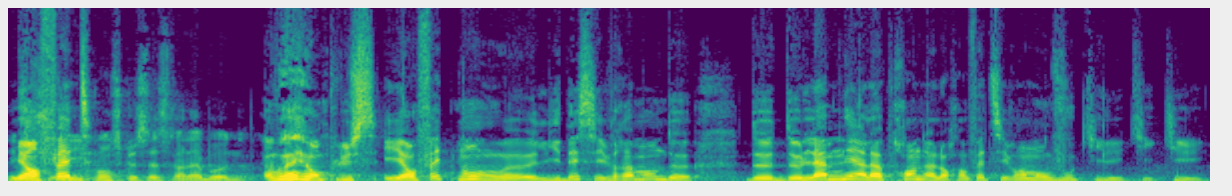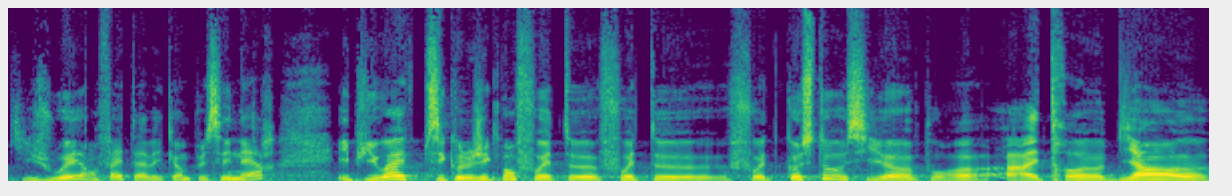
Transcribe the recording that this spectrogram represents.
Mais en fait, il pense que ça sera la bonne. Ouais, en plus. Et en fait, non. Euh, l'idée, c'est vraiment de, de, l'amener à la prendre. Alors en fait, c'est vraiment vous qui, qui, qui, jouez en fait avec un peu ses nerfs. Et puis ouais, psychologiquement, faut être, faut être, faut être costaud aussi euh, pour être bien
